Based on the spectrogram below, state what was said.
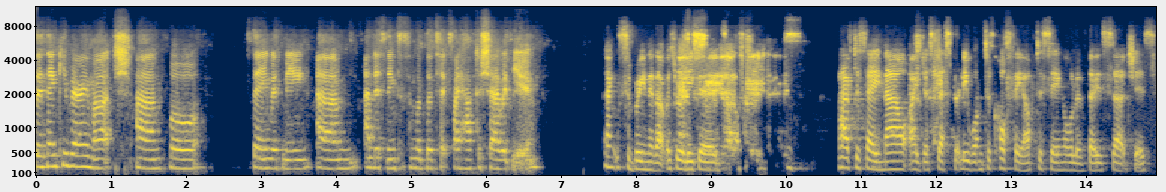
So thank you very much um, for staying with me um, and listening to some of the tips I have to share with you. Thanks, Sabrina. That was really good. I have to say now I just desperately want a coffee after seeing all of those searches.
